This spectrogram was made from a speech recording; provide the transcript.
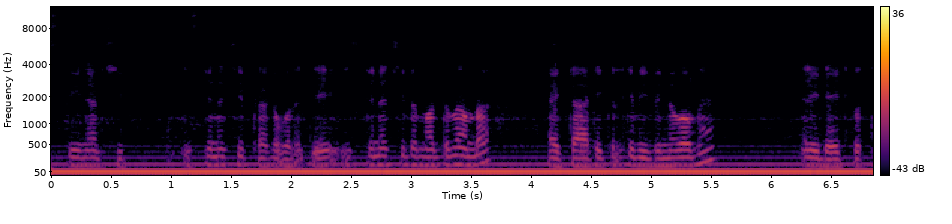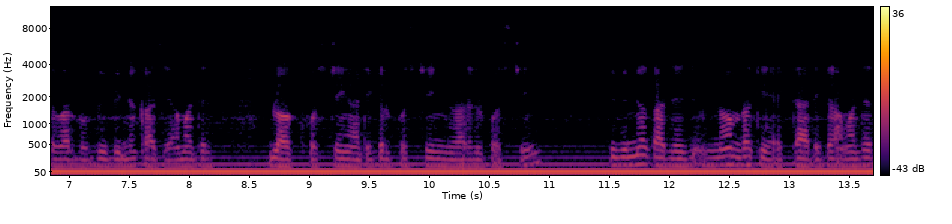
স্পিনার চিপ স্পিনার চিপ কাকে বলে? যে স্পিনার চিপের মাধ্যমে আমরা একটা আর্টিকেলকে বিভিন্নভাবে রিডাইট করতে পারব বিভিন্ন কাজে। আমাদের blog posting article posting URL posting বিভিন্ন কাজের জন্য আমরা কি একটা আর্টিকেল আমাদের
